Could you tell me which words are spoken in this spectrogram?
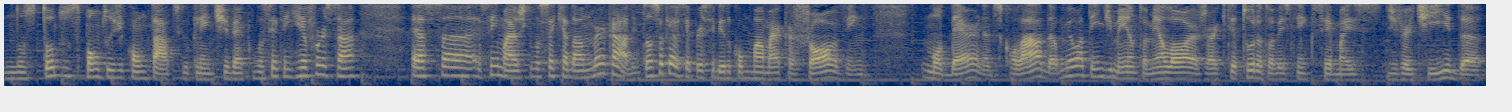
Nos todos os pontos de contato que o cliente tiver com você tem que reforçar essa essa imagem que você quer dar no mercado. Então se eu quero ser percebido como uma marca jovem, moderna, descolada, o meu atendimento, a minha loja, a arquitetura talvez tenha que ser mais divertida,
